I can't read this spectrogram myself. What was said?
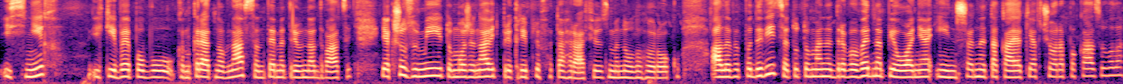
І сніг, який випав конкретно в нас сантиметрів на 20. Якщо зумію, то може навіть прикріплю фотографію з минулого року. Але ви подивіться, тут у мене древовидна піонія інша, не така, як я вчора показувала.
